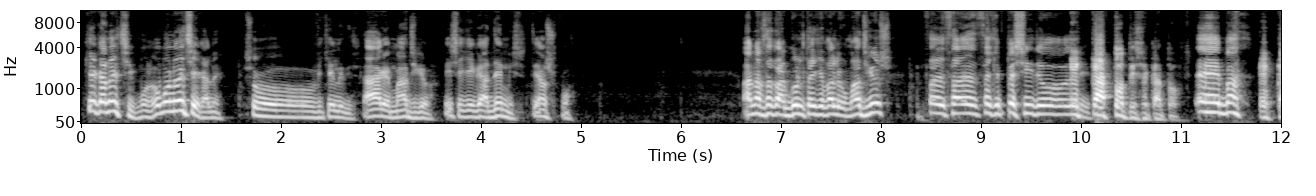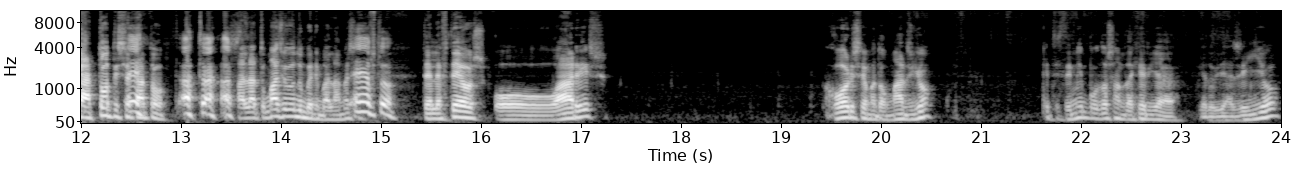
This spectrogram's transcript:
και έκανε έτσι μόνο. Μόνο έτσι έκανε στο Βικελίδης. Άρε, Μάτζιο, είσαι γιγαντέμι. Τι να σου πω. Αν αυτά τα γκολ τα είχε βάλει ο Μάτζιος, θα, θα, θα είχε πέσει το. 100%. Ε, μα. 100%. α, τα- α- Αλλά του Μάτζιο δεν του μπαίνει μπαλά μέσα. Ε, αυτό. Τελευταίος ο Άρης χώρισε με τον Μάτζιο και τη στιγμή που δώσαν τα χέρια για το διαζύγιο,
